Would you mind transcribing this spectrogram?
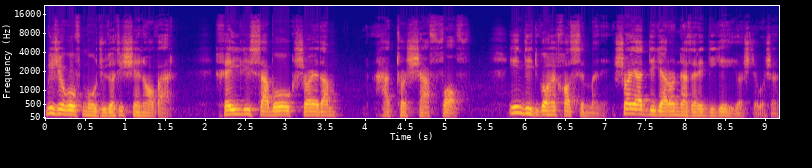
میشه گفت موجوداتی شناور. خیلی سبک شایدم حتی شفاف. این دیدگاه خاص منه. شاید دیگران نظر دیگه ای داشته باشن.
